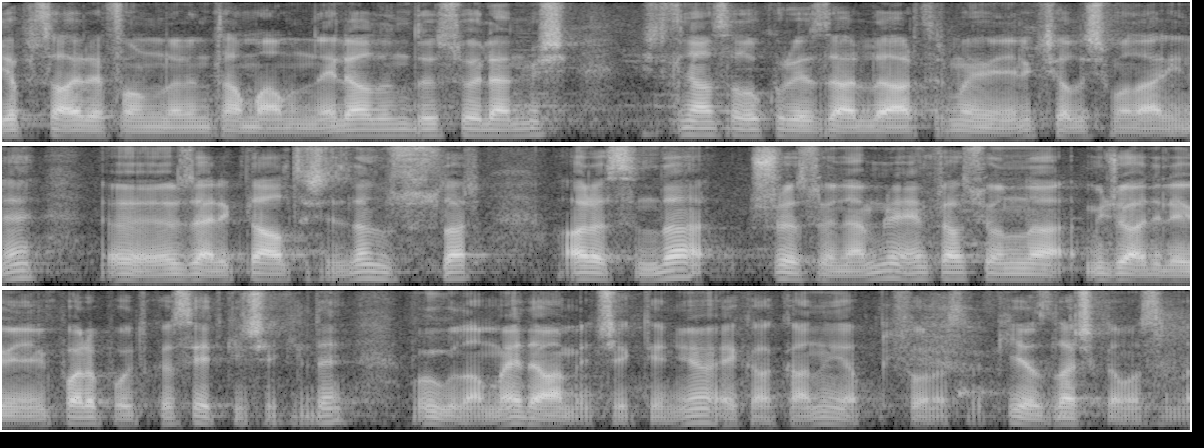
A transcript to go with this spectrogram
yapısal reformların tamamının ele alındığı söylenmiş. İşte finansal okuryazarlığı artırmaya yönelik çalışmalar yine özellikle altı çizilen hususlar arasında şurası önemli. Enflasyonla mücadeleye yönelik para politikası etkin şekilde uygulanmaya devam edecek deniyor EKK'nın yap sonrasındaki yazılı açıklamasında.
